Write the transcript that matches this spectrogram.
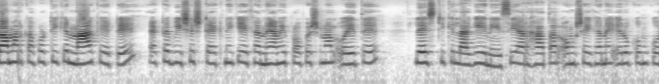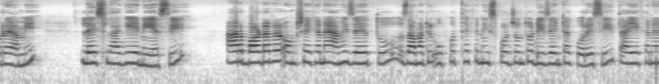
জামার কাপড়টিকে না কেটে একটা বিশেষ টেকনিকে এখানে আমি প্রফেশনাল ওয়েতে লেসটিকে লাগিয়ে নিয়েছি। আর হাতার অংশে এখানে এরকম করে আমি লেস লাগিয়ে নিয়েছি। আর বর্ডারের অংশে এখানে আমি যেহেতু জামাটির উপর থেকে নিচ পর্যন্ত ডিজাইনটা করেছি, তাই এখানে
